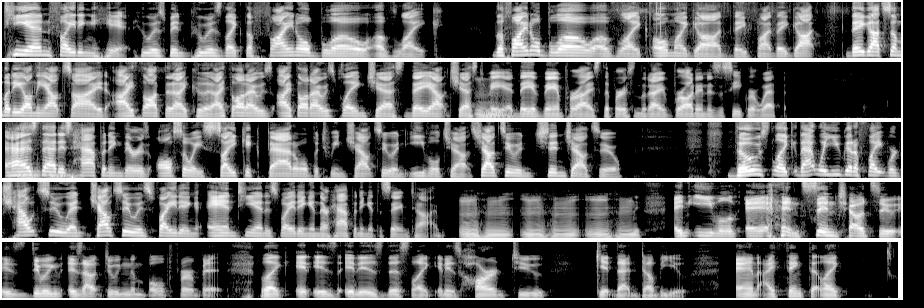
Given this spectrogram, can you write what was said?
Tien fighting Hit, who has been who is like the final blow of like the final blow of like oh my god they fi- they got they got somebody on the outside. I thought that I could. I thought I was I thought I was playing chess. They out chessed me and they have vampirized the person that I brought in as a secret weapon. As that is Mhm. happening, there is also a psychic battle between Chaozu and evil Chao Chaozu and Shin Chaozu. Those like that way you get a fight where Chaozu and Chaozu is fighting and Tien is fighting and they're happening at the same time. Mm-hmm, mm-hmm, mm-hmm. And evil and Sin Chaozu is doing is outdoing them both for a bit. Like it is it is this like it is hard to get that W. And I think that like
